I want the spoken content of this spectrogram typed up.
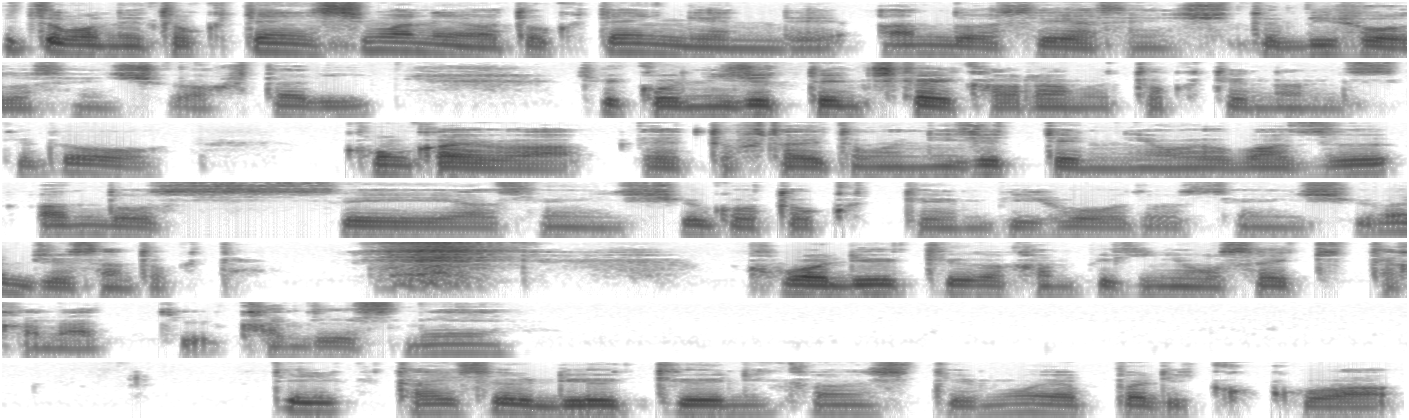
いつもね、得点、島根は得点源で安藤聖也選手とビフォード選手が2人、結構20点近い絡む得点なんですけど、今回は、えっと、2人とも20点に及ばず、安藤聖也選手5得点、ビフォード選手が13得点。ここは琉球が完璧に抑え切ったかなっていう感じですね。で、対する琉球に関しても、やっぱりここは、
